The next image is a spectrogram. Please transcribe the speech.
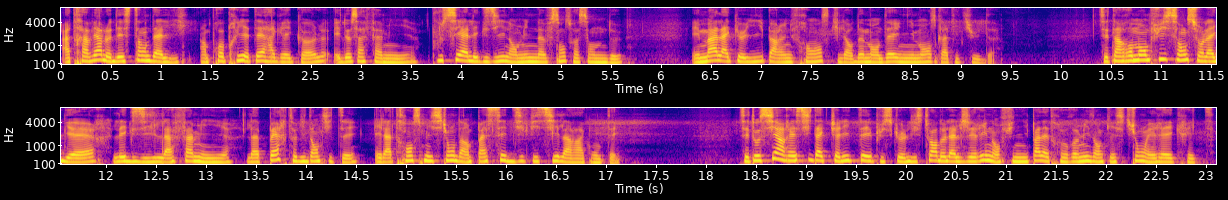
à travers le destin d'Ali, un propriétaire agricole, et de sa famille, poussé à l'exil en 1962, et mal accueilli par une France qui leur demandait une immense gratitude. C'est un roman puissant sur la guerre, l'exil, la famille, la perte d'identité et la transmission d'un passé difficile à raconter. C'est aussi un récit d'actualité puisque l'histoire de l'Algérie n'en finit pas d'être remise en question et réécrite.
